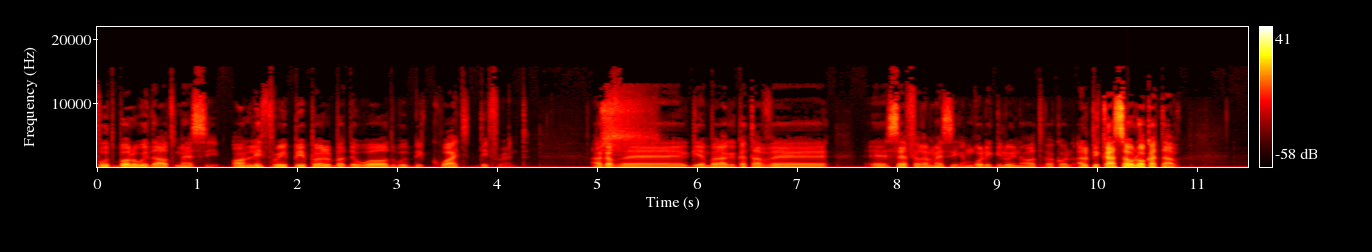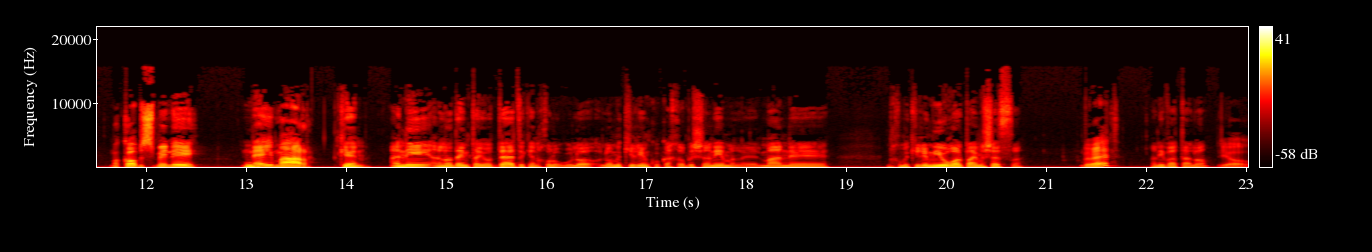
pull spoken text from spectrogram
football without Messi. Only three people, but the world would be quite different. אגב, אה, גמבלאגה כתב אה, אה, ספר על מסי, אמרו לי גילוי נאות והכל. על פיקאסו הוא לא כתב. מקום שמיני, ניימר. כן. אני, אני לא יודע אם אתה יודע את זה, כי אנחנו לא, לא, לא מכירים כל כך הרבה שנים, על אלמן, אה, אנחנו מכירים מיורו 2016. באמת? אני ואתה לא? יואו,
